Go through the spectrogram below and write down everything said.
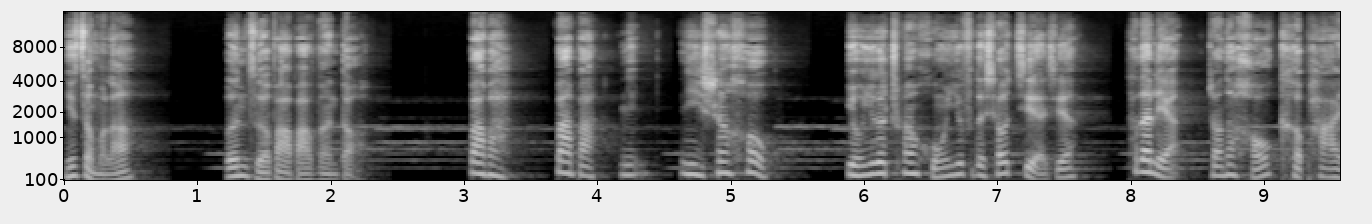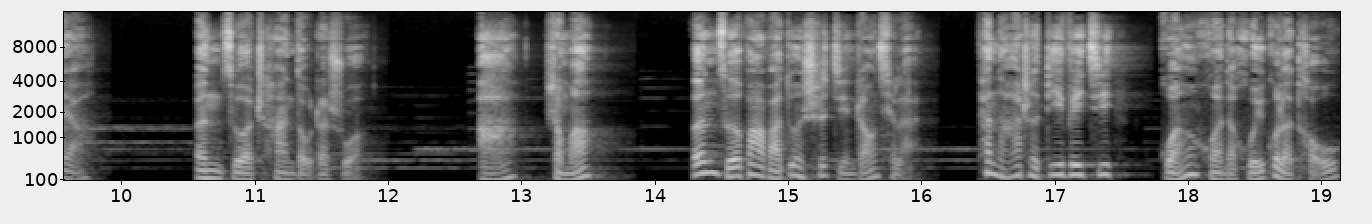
你怎么了？恩泽爸爸问道。爸爸，爸爸，你你身后有一个穿红衣服的小姐姐，她的脸长得好可怕呀！恩泽颤抖着说。啊？什么？恩泽爸爸顿时紧张起来，他拿着 DV 机，缓缓地回过了头。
